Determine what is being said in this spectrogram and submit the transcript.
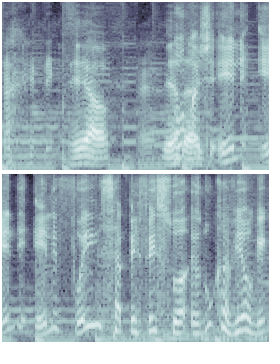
tem que ser. Real. É. Não, mas Verdade. ele, ele, ele foi se aperfeiçoando. Eu nunca vi alguém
